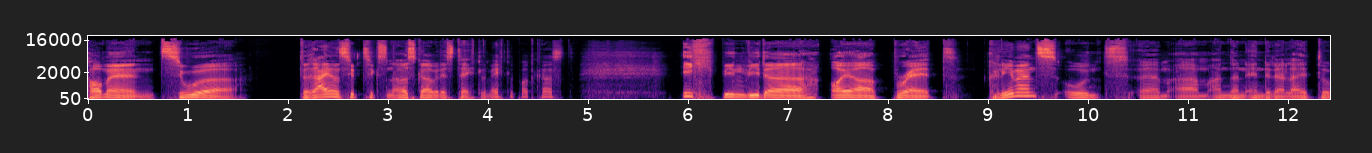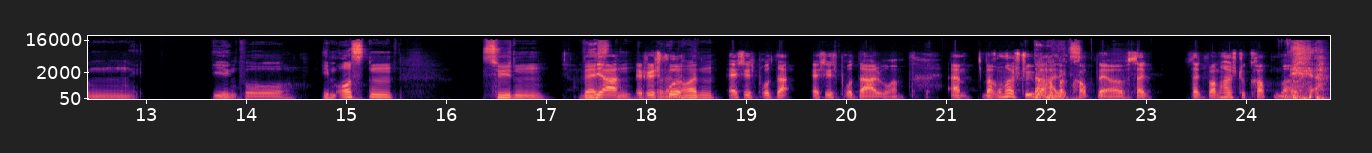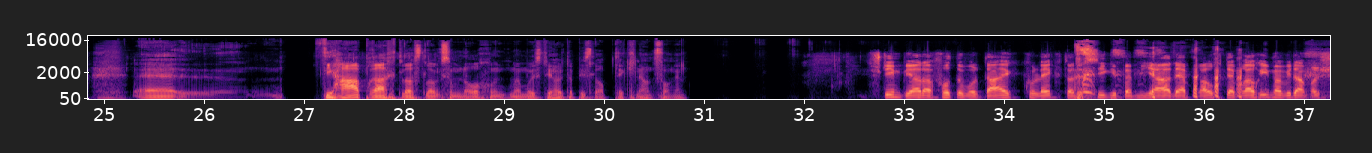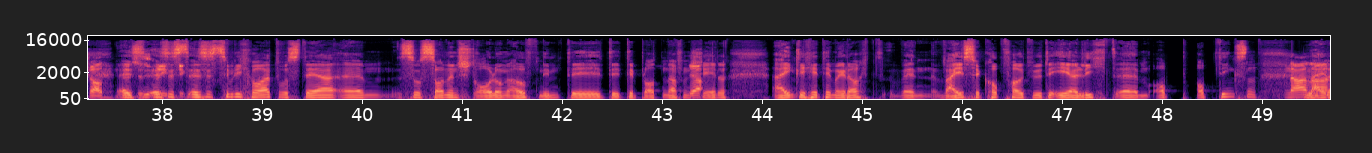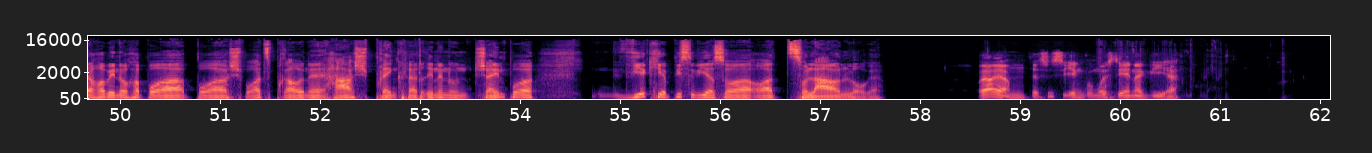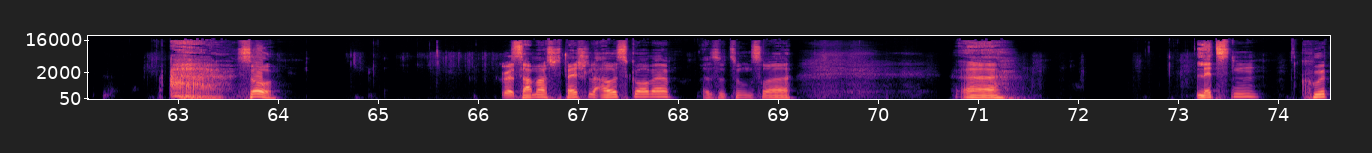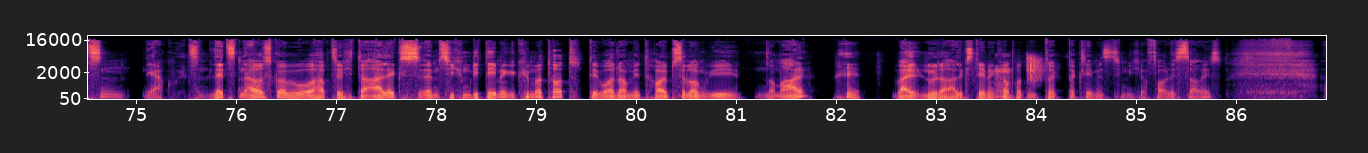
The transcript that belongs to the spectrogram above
Willkommen zur 73. Ausgabe des Techtelmechtel Podcast. Ich bin wieder euer Brad Clemens und ähm, am anderen Ende der Leitung irgendwo im Osten, Süden, Westen ja, es ist oder Norden. Es ist brutal, es ist brutal warm. Ähm, warum hast du überhaupt eine Alex. Kappe auf? Seit, seit wann hast du Kappen auf? äh, die Haarpracht lässt langsam nach und man muss die halt ein bisschen abdecken anfangen. Stimmt, ja, der Photovoltaik-Kollektor, das Sigi bei mir, ja, der braucht, der braucht immer wieder mal Schatten. Es, Das es, ist ist, es ist ziemlich hart, was der ähm, so Sonnenstrahlung aufnimmt, die, die, die Platten auf dem Ja. Schädel. Eigentlich hätte ich mir gedacht, wenn weiße Kopfhaut würde eher Licht ähm, ab, abdingseln. Nein, Leider habe ich noch ein paar, paar schwarzbraune Haarsprenkler drinnen und scheinbar wirke ich ein bisschen wie so eine Art Solaranlage. ja, ja, Mhm. das ist, irgendwo muss die Energie her. Ah, so. Gut. Summer Special Ausgabe, also zu unserer äh, letzten kurzen, ja kurzen, letzten Ausgabe, wo hauptsächlich der Alex ähm, sich um die Themen gekümmert hat. Die war damit halb so lang wie normal, weil nur der Alex Themen Hm. gehabt hat und der, der Clemens ziemlich ein faules Sau ist.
